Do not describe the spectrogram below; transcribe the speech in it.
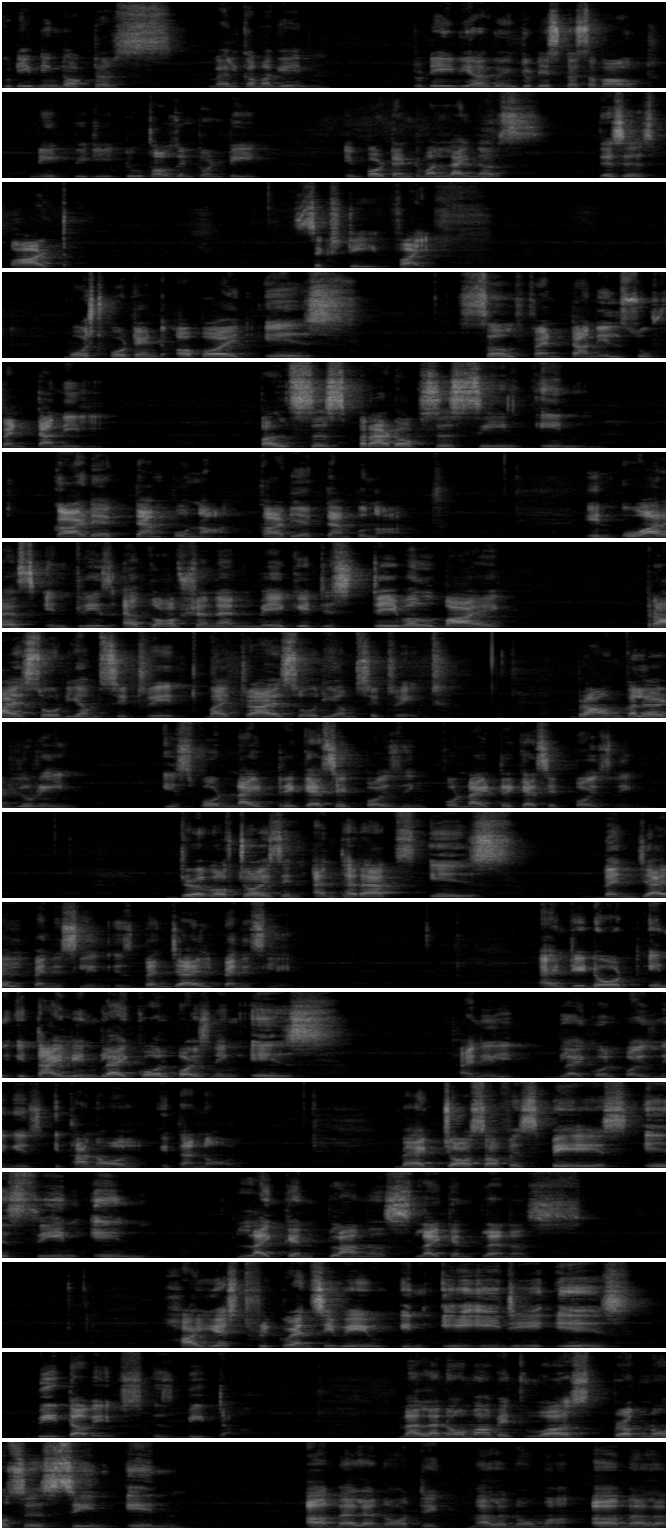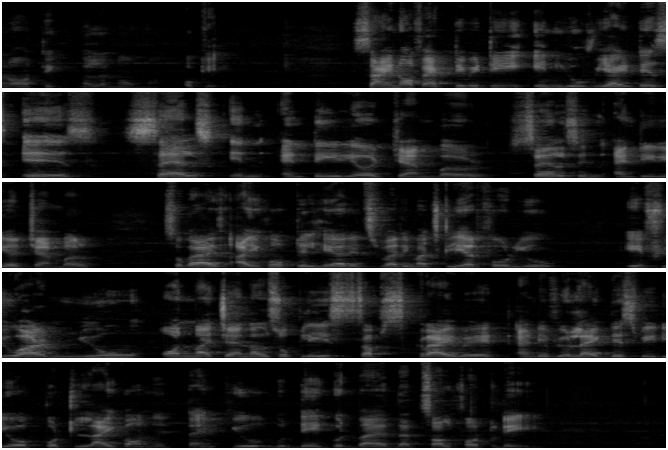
Good evening doctors. Welcome again. Today we are going to discuss about NEET PG 2020 important one-liners. This is part 65. Most potent opioid is sulfentanyl, sufentanil. pulsus paradoxus seen in cardiac tamponade, cardiac tamponade in ORS increase absorption and make it stable by trisodium citrate by trisodium citrate. Brown colored urine is for nitric acid poisoning for nitric acid poisoning. Drug of choice in anthrax is benzyl penicillin is benzyl penicillin. Antidote in ethylene glycol poisoning is thionyl glycol poisoning is ethanol ethanol. Max Joseph space is seen in lichen planus lichen planus. Highest frequency wave in eeg is beta waves is beta. Melanoma with worst prognosis seen in a melanotic melanoma amelanotic melanoma. Okay Sign of activity in uveitis is cells in anterior chamber. Cells in anterior chamber. So guys, I hope till here it's very much clear for you. If you are new on my channel, so please subscribe it. And if you like this video, put like on it. Thank you. Good day. Goodbye. That's all for today.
